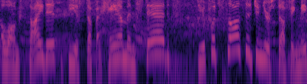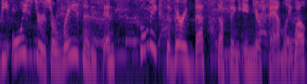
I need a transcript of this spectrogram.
alongside it? Do you stuff a ham instead? Do you put sausage in your stuffing? Maybe oysters or raisins? And who makes the very best stuffing in your family? Well,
